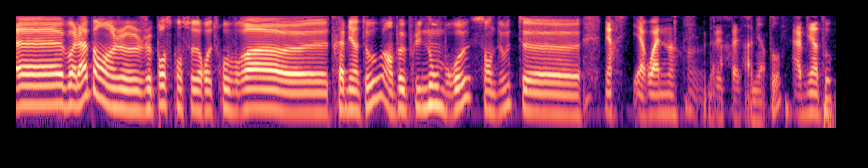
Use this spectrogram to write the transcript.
euh, voilà, ben, je, je pense qu'on se retrouvera euh, très bientôt, un peu plus nombreux sans doute. Euh, merci Erwan. Bah, à bientôt. À bientôt.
